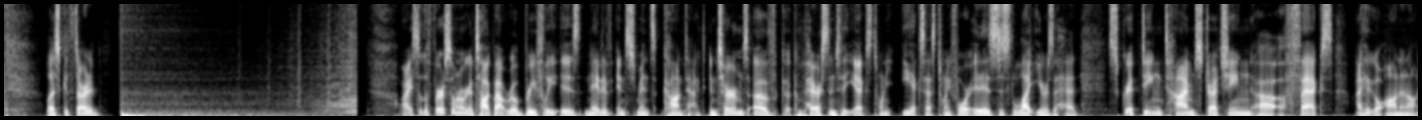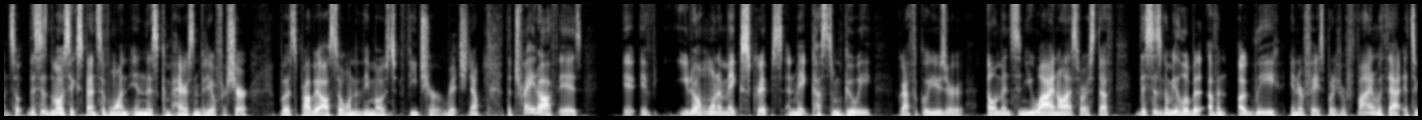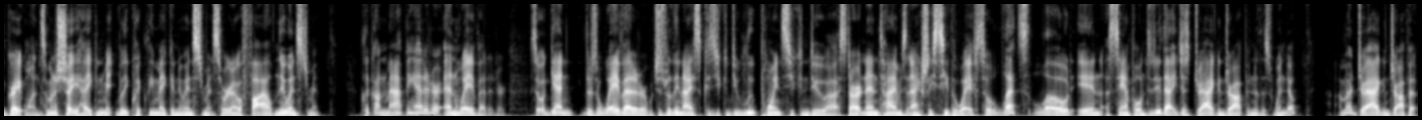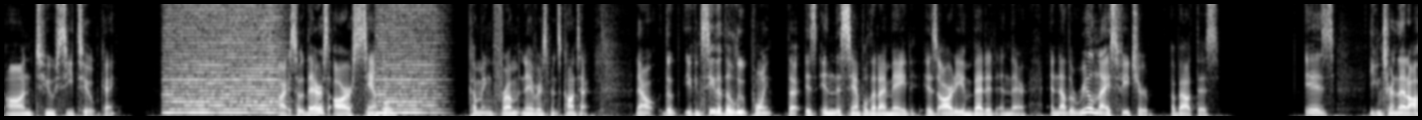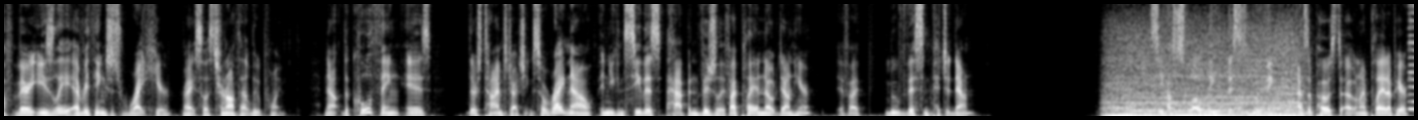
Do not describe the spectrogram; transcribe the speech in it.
let's get started. All right, so the first one we're going to talk about real briefly is Native Instruments Kontakt. In terms of a comparison to the EX20, EXS24, it is just light years ahead. Scripting, time stretching, uh, effects, I could go on and on. So this is the most expensive one in this comparison video for sure, but it's probably also one of the most feature rich. Now, the trade-off is if you don't want to make scripts and make custom GUI, graphical user elements and UI and all that sort of stuff, this is going to be a little bit of an ugly interface. But if you're fine with that, it's a great one. So I'm going to show you how you can make, really quickly make a new instrument. So we're going to go File, New Instrument. Click on Mapping Editor and Wave Editor. So again, there's a wave editor, which is really nice because you can do loop points, you can do uh, start and end times, and actually see the wave. So let's load in a sample. And to do that, you just drag and drop into this window. I'm going to drag and drop it onto C2, okay? All right, so there's our sample coming from Native Instruments Kontakt. Now, the, you can see that the loop point that is in this sample that I made is already embedded in there. And now the real nice feature about this is you can turn that off very easily. Everything's just right here, right? So let's turn off that loop point. Now, the cool thing is there's time stretching. So right now, and you can see this happen visually. If I play a note down here, if I move this and pitch it down, see how slowly this is moving as opposed to uh, when I play it up here?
